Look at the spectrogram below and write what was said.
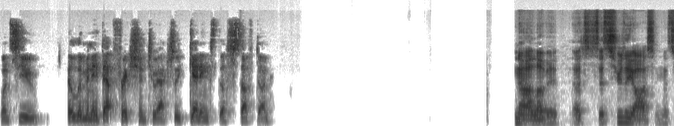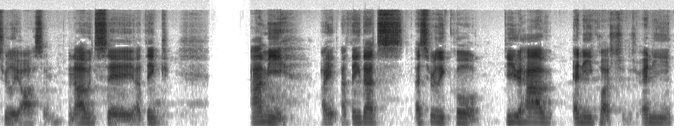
once you eliminate that friction to actually getting the stuff done. No, I love it. That's that's really awesome. That's really awesome. And I would say I think Amy, I, I think that's that's really cool. Do you have any questions or any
